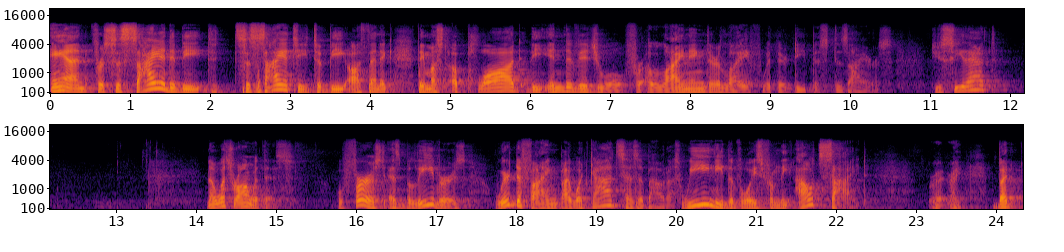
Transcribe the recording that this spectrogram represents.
And for society to be, society to be authentic, they must applaud the individual for aligning their life with their deepest desires. Do you see that? Now, what's wrong with this? Well, first, as believers, we're defined by what God says about us. We need the voice from the outside, right? right? But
